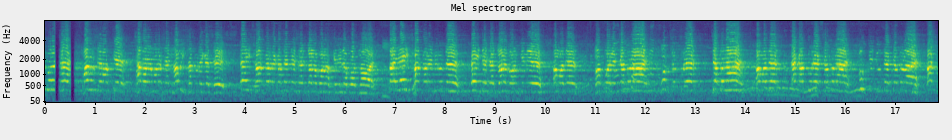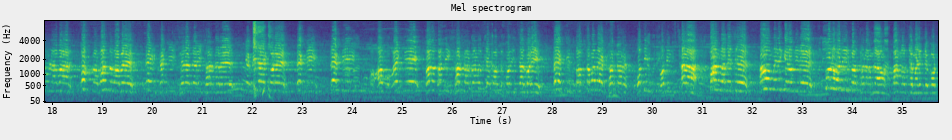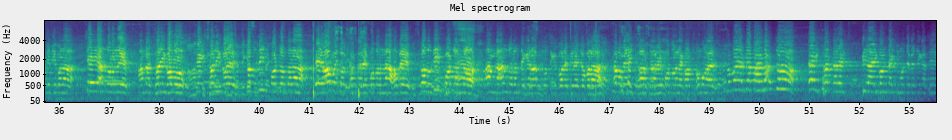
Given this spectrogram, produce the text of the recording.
Thank you. মাটিতে করতে দিব না। সেই আন্দোলনে আমরা শরিক হব। সেই শরিক হয়ে যতদিন পর্যন্ত না সেই অবৈধ সরকারের পতন না হবে ততদিন পর্যন্ত আমরা আন্দোলন থেকে রাষ্ট্র থেকে করে ফিরে যাব না এবং এই সরকারের পতন এখন সময়ের সময়ের ব্যাপার মাত্র। এই সরকারের বিদায় ঘণ্টা ইতিমধ্যে বেঁচে গেছে।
